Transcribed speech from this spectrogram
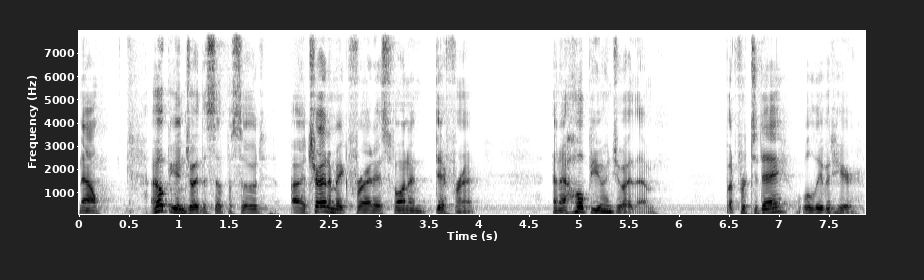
Now, I hope you enjoyed this episode. I try to make Fridays fun and different, and I hope you enjoy them. But for today, we'll leave it here.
